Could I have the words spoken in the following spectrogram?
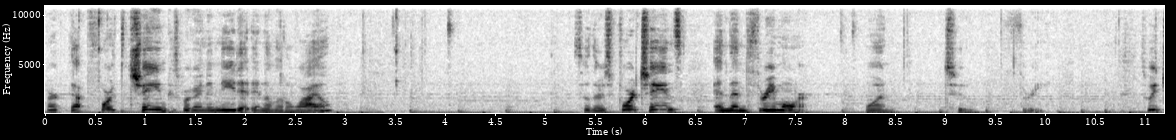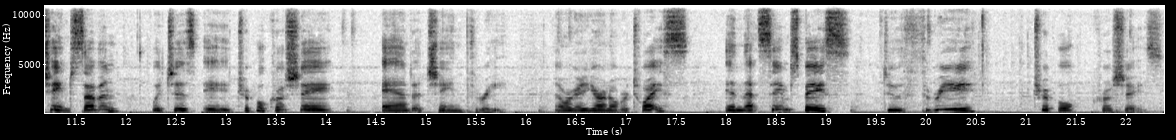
Mark that fourth chain because we're going to need it in a little while. So there's four chains and then three more. One, two, three. So we chained seven, which is a triple crochet and a chain three. Now we're going to yarn over twice. In that same space, do three triple crochets.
